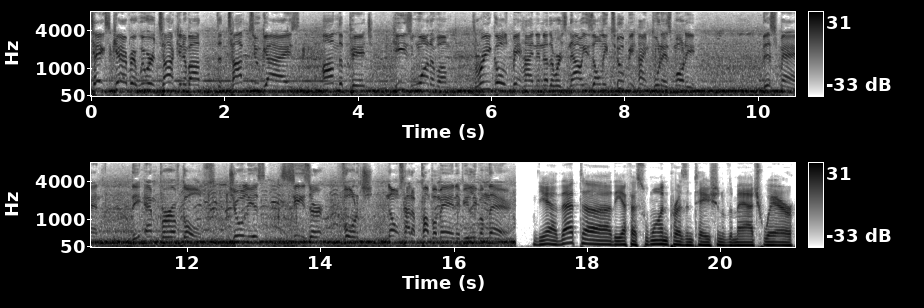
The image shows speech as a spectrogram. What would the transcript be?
takes care of it. we were talking about the top two guys on the pitch. He's one of them. Three goals behind. In other words, now he's only two behind Funes Mori. This man, the emperor of goals, Julius Caesar Furch, knows how to pump them in if you leave them there. Yeah, that uh, the FS1 presentation of the match where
